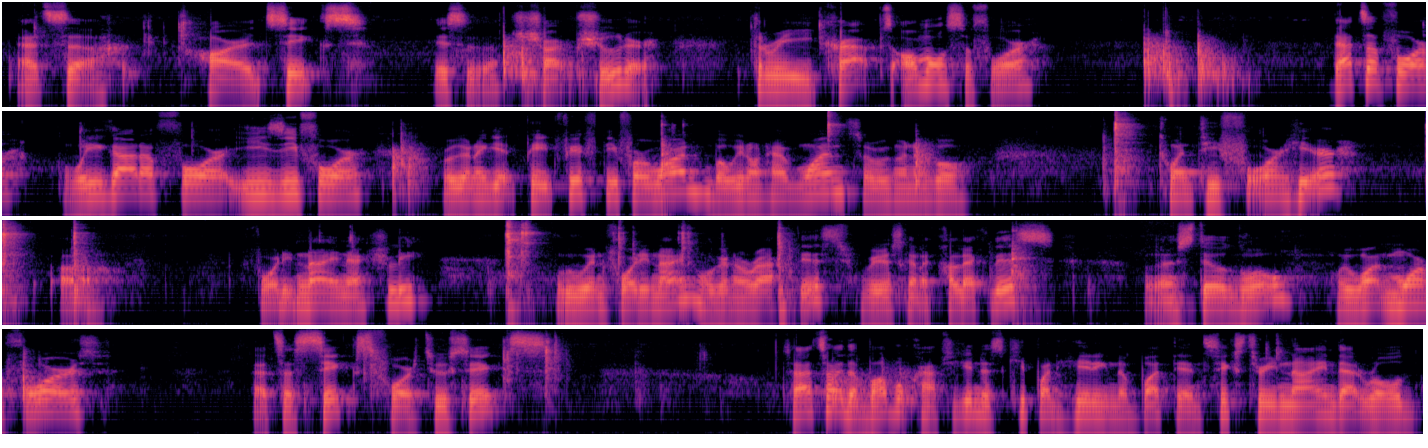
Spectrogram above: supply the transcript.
That's a hard six. This is a sharp shooter. Three craps, almost a four. That's a four. We got a four, easy four. We're gonna get paid 50 for one, but we don't have one, so we're gonna go 24 here. Uh, 49 actually. We win 49. We're gonna rack this. We're just gonna collect this. We're gonna still go. We want more fours. That's a six, four, two, six. So that's why the bubble craps, you can just keep on hitting the button. 639, that rolled.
